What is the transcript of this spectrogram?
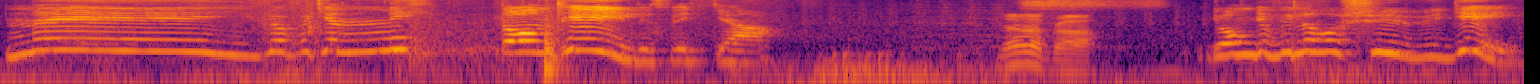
Nej! Jag fick en 19 till fick jag. Det väl bra. Ja, om jag ville ha 20.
